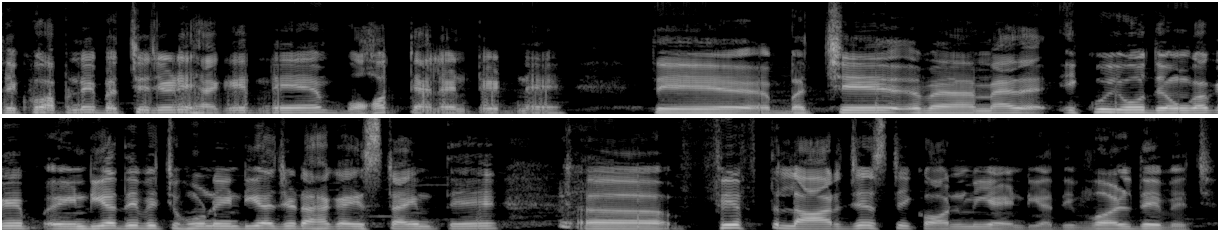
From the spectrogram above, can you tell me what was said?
ਦੇਖੋ ਆਪਣੇ ਬੱਚੇ ਜਿਹੜੇ ਹੈਗੇ ਨੇ ਬਹੁਤ ਟੈਲੈਂਟਡ ਨੇ ਤੇ ਬੱਚੇ ਮੈਂ- ਮੈਂ ਇੱਕੋ ਹੀ ਉਹ ਦੇਵਾਂਗਾ ਕਿ ਇੰਡੀਆ ਦੇ ਵਿੱਚ ਹੁਣ ਇੰਡੀਆ ਜਿਹੜਾ ਹੈਗਾ ਇਸ ਟਾਈਮ ਤੇ 5th ਲਾਰਜੈਸਟ ਇਕਨੋਮੀ ਹੈ ਇੰਡੀਆ ਦੀ ਵਰਲਡ ਦੇ ਵਿੱਚ।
